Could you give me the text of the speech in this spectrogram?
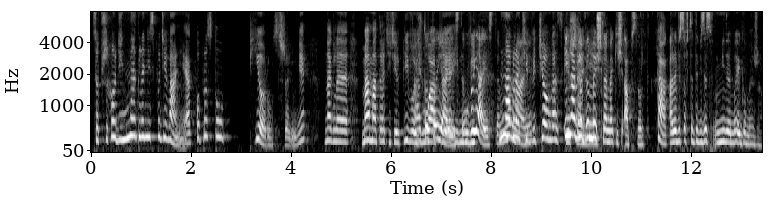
co przychodzi nagle niespodziewanie, jak po prostu piorun strzelił, nie? Nagle mama traci cierpliwość, Ale to- to łapie ja i jestem, to mówi, ja jestem, nagle normalnie. ci wyciąga z I kieszeni. nagle wymyślam jakiś absurd. Tak. Ale wiesz co, wtedy widzę minę mojego męża.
